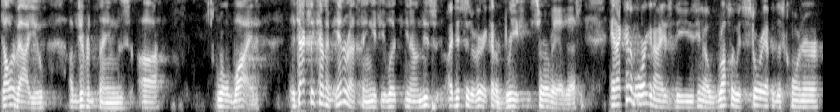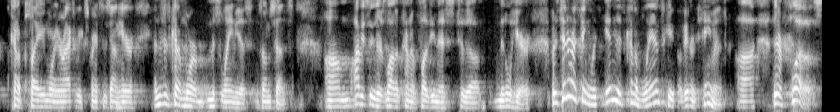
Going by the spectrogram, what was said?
dollar value of different things uh, worldwide. It's actually kind of interesting if you look, you know, these, I just did a very kind of brief survey of this, and I kind of organized these, you know, roughly with story up at this corner, kind of play, more interactive experiences down here, and this is kind of more miscellaneous in some sense. Um, obviously, there's a lot of kind of fuzziness to the middle here, but it's interesting within this kind of landscape of entertainment, uh, there are flows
